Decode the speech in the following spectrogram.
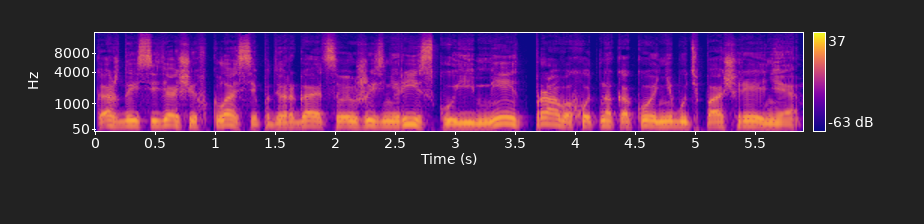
Каждый из сидящих в классе подвергает свою жизнь риску и имеет право хоть на какое-нибудь поощрение.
